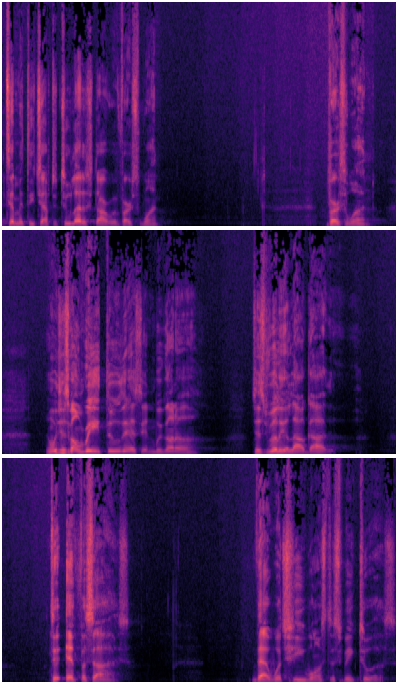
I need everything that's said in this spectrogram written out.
Timothy chapter 2. Let us start with verse 1. Verse 1. And we're just going to read through this and we're going to just really allow God to emphasize that which He wants to speak to us.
